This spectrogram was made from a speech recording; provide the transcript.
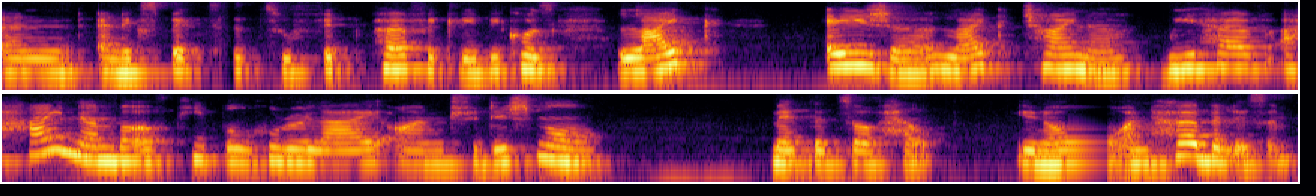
and and expect it to fit perfectly because like Asia, like China, we have a high number of people who rely on traditional methods of health, you know, on herbalism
